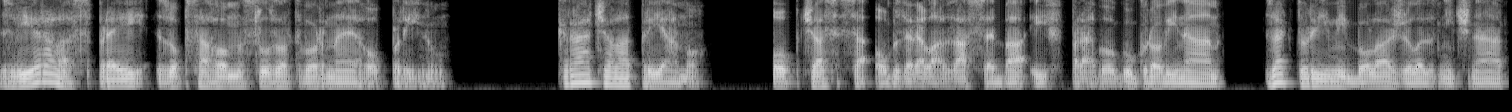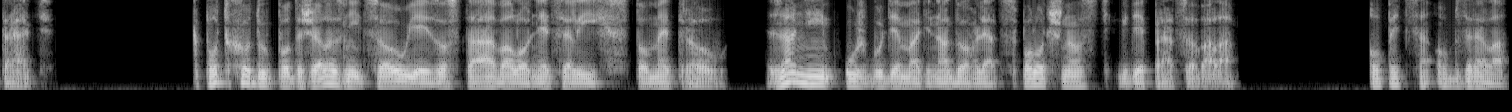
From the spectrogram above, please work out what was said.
zvierala sprej s obsahom slzotvorného plynu. Kráčala priamo. Občas sa obzrela za seba i vpravo k ukrovinám, za ktorými bola železničná trať. K podchodu pod železnicou jej zostávalo necelých 100 metrov. Za ním už bude mať na dohľad spoločnosť, kde pracovala. Opäť sa obzrela,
